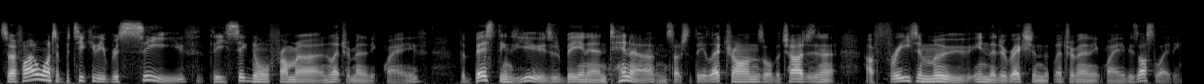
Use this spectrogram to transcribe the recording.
So if I want to particularly receive the signal from an electromagnetic wave, the best thing to use would be an antenna such that the electrons or the charges in it are free to move in the direction the electromagnetic wave is oscillating.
